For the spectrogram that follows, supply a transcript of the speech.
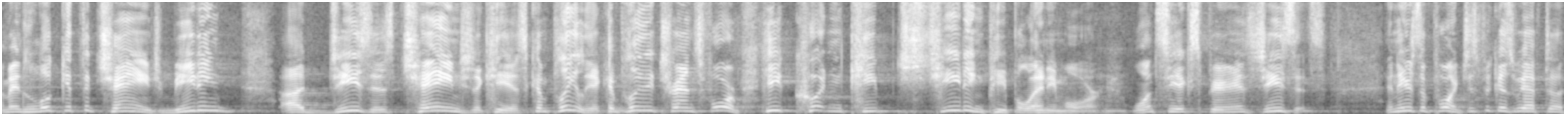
I mean, look at the change. Meeting uh, Jesus changed Zacchaeus completely. It completely transformed. He couldn't keep cheating people anymore once he experienced Jesus. And here's the point just because we have to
